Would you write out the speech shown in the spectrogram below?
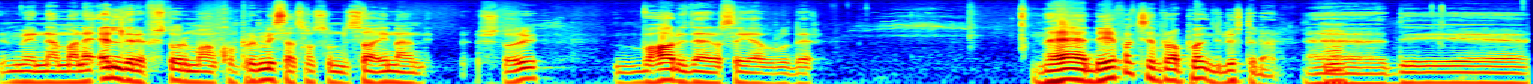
Men när man är äldre förstår du, man kompromissar så som du sa innan. Förstår du? Vad har du där att säga broder? Nej, det är faktiskt en bra poäng du lyfter där. Mm. Eh, det...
